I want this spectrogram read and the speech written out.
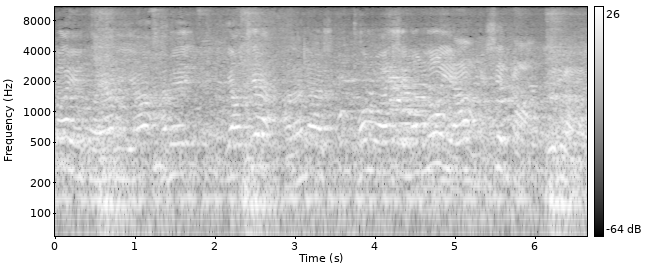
八月大洋一样还可以两千啊那个黄瓜西红柿一样现打折一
